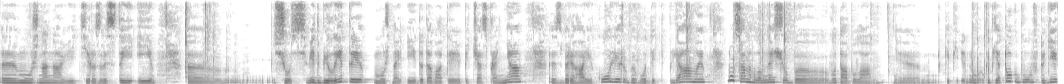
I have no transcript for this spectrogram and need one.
е, можна навіть розвести і щось відбілити, можна і додавати під час прання, зберігає колір, виводить плями. Ну, Саме головне, щоб е, вода була, е, ну, кип'яток був, тоді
